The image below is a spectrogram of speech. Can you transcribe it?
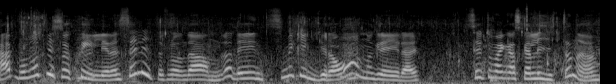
här på något vis så skiljer den sig lite från det andra. Det är inte så mycket gran och grejer där. Det ser ut att vara en ganska liten ö.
